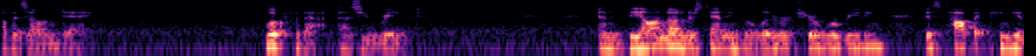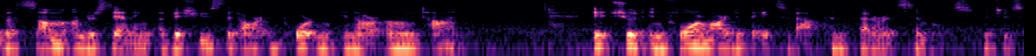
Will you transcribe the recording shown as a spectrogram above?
of his own day. Look for that as you read. And beyond understanding the literature we're reading, this topic can give us some understanding of issues that are important in our own time. It should inform our debates about Confederate symbols, which is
